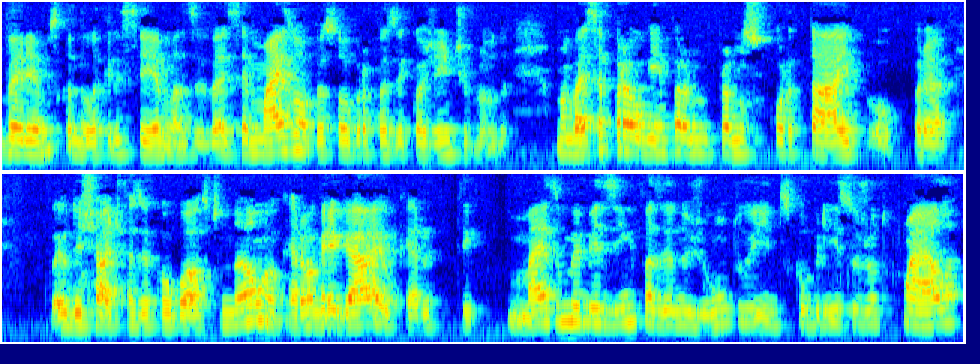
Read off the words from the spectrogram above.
veremos quando ela crescer, mas vai ser mais uma pessoa para fazer com a gente, não vai ser para alguém para nos cortar e para eu deixar de fazer o que eu gosto, não, eu quero agregar, eu quero ter mais um bebezinho fazendo junto e descobrir isso junto com ela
